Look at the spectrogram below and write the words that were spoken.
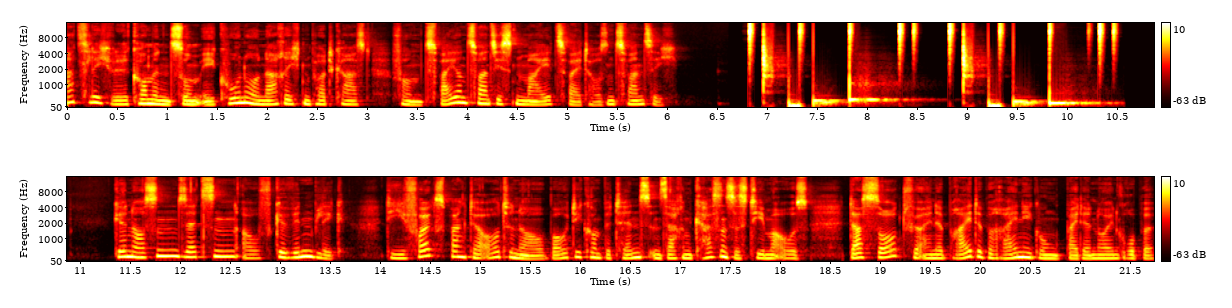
Herzlich willkommen zum Econo Nachrichten Podcast vom 22. Mai 2020. Genossen setzen auf Gewinnblick. Die Volksbank der Ortenau baut die Kompetenz in Sachen Kassensysteme aus. Das sorgt für eine breite Bereinigung bei der neuen Gruppe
